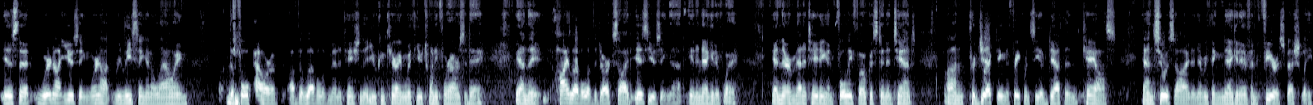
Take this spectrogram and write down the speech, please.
is that we're not using, we're not releasing and allowing the full power of, of the level of meditation that you can carry with you 24 hours a day. And the high level of the dark side is using that in a negative way and they're meditating and fully focused and intent on projecting the frequency of death and chaos and suicide and everything negative and fear especially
